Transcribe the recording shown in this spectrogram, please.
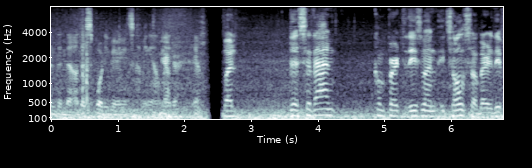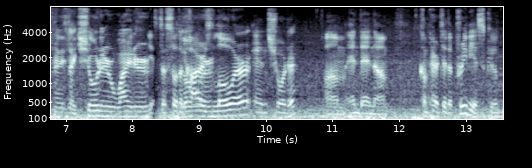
and then the other sporty variants coming out Yeah. later. Yeah. But the sedan compared to this one, it's also very different. It's like shorter, wider. Yes, so, so the car is lower and shorter, um, and then um, compared to the previous coupe,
